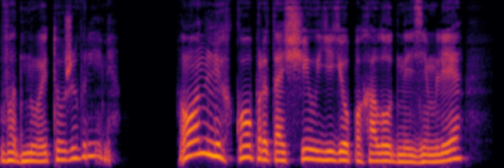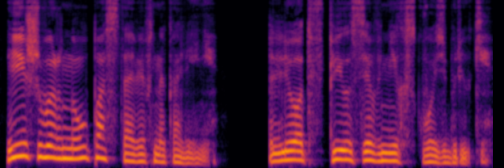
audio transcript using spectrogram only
в одно и то же время. Он легко протащил ее по холодной земле и швырнул, поставив на колени. Лед впился в них сквозь брюки.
